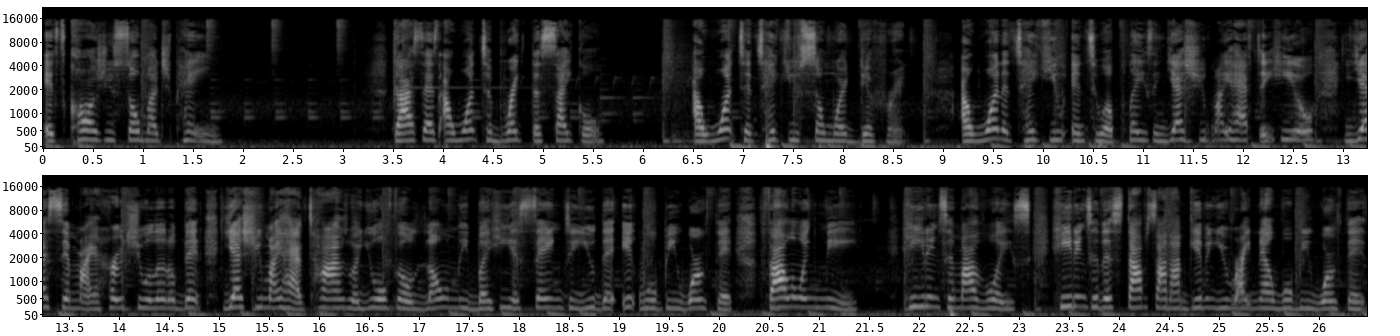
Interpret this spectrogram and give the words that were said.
It's caused you so much pain. God says, I want to break the cycle. I want to take you somewhere different. I want to take you into a place, and yes, you might have to heal. Yes, it might hurt you a little bit. Yes, you might have times where you'll feel lonely, but He is saying to you that it will be worth it. Following me, heeding to my voice, heeding to this stop sign I'm giving you right now will be worth it.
